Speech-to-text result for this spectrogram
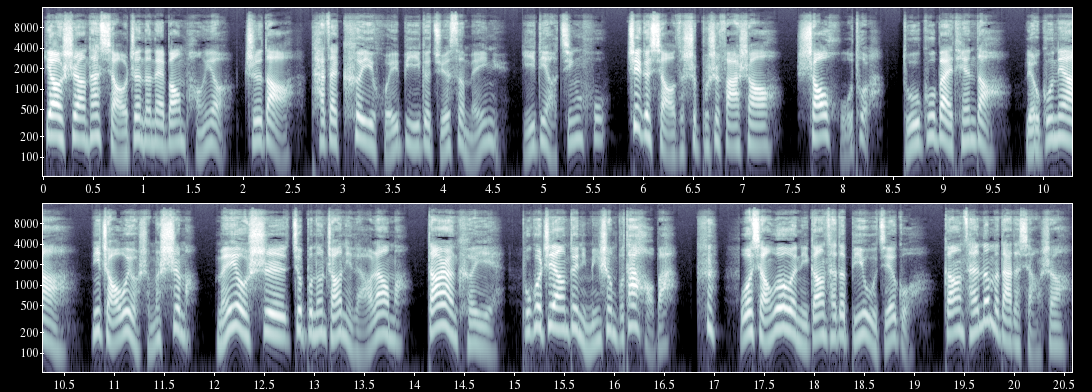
要是让他小镇的那帮朋友知道他在刻意回避一个绝色美女，一定要惊呼：这个小子是不是发烧烧糊涂了？独孤拜天道：柳姑娘，你找我有什么事吗？没有事就不能找你聊聊吗？当然可以，不过这样对你名声不太好吧？哼，我想问问你刚才的比武结果。刚才那么大的响声，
